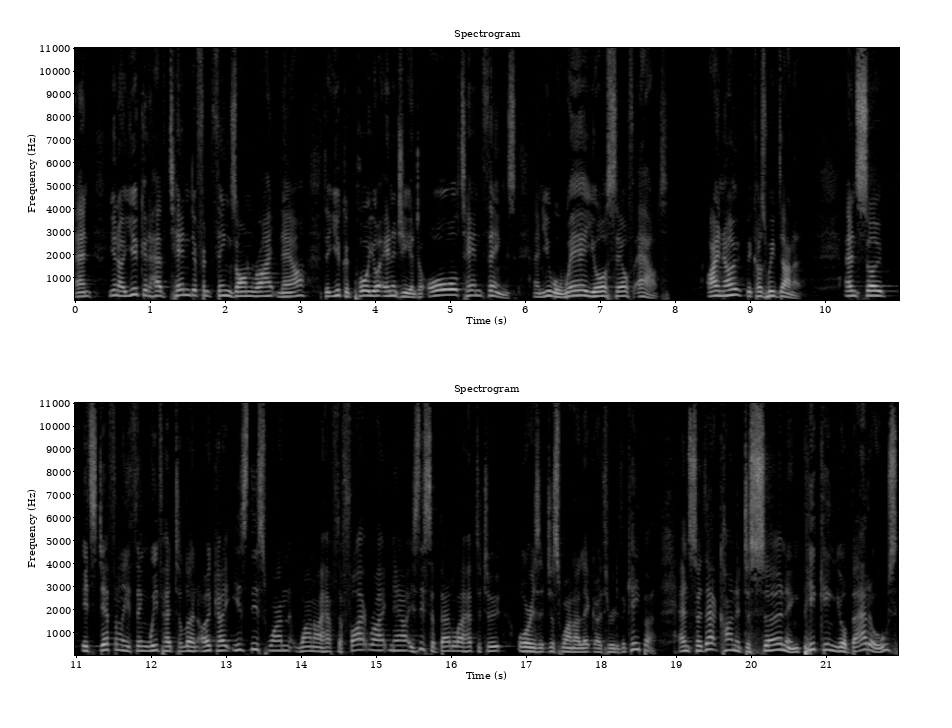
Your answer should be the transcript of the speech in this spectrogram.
And you know, you could have 10 different things on right now that you could pour your energy into all 10 things and you will wear yourself out. I know because we've done it. And so it's definitely a thing we've had to learn. Okay, is this one one I have to fight right now? Is this a battle I have to do? Or is it just one I let go through to the keeper? And so that kind of discerning, picking your battles,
